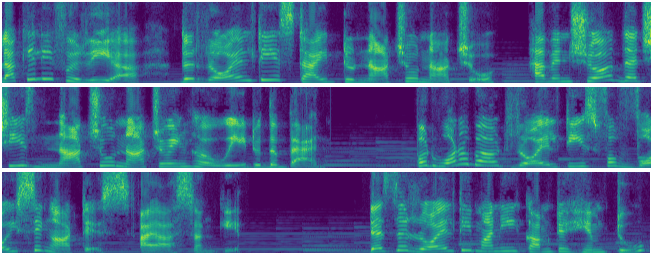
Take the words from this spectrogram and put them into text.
Luckily for Riya, the royalties tied to Nacho Nacho have ensured that she's Nacho Nachoing her way to the bank. But what about royalties for voicing artists? I asked Sanket. Does the royalty money come to him too?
